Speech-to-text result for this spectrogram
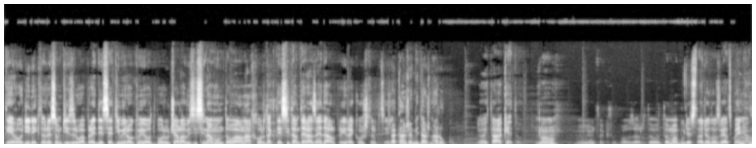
tie hodiny, ktoré som ti zhruba pred desiatimi rokmi odporúčal, aby si si namontoval na chor, tak ty si tam teraz nedal pri rekonštrukcii? Čakám, že mi dáš na ruku. Aj takéto. No. Hm, tak to pozor, to, to ma bude stať o dosť viac peniaz.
